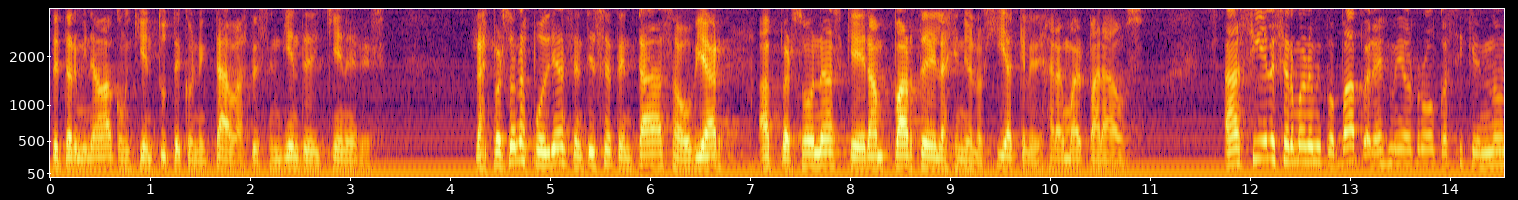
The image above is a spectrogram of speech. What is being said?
determinaba con quién tú te conectabas, descendiente de quién eres. Las personas podrían sentirse tentadas a obviar a personas que eran parte de la genealogía que le dejaran mal parados. Ah, sí, él es hermano de mi papá, pero es medio roco, así que no,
